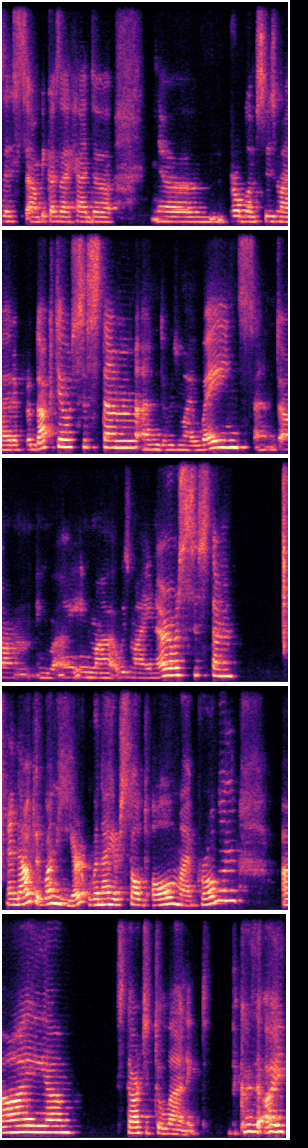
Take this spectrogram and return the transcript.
this um, because i had uh, uh, problems with my reproductive system and with my veins and um, in, in my with my nervous system and after one year, when I resolved all my problem, I um, started to learn it because I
